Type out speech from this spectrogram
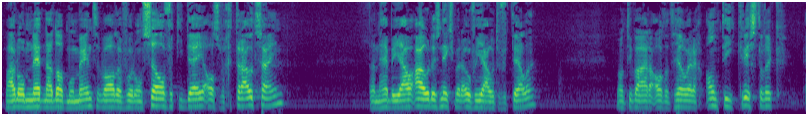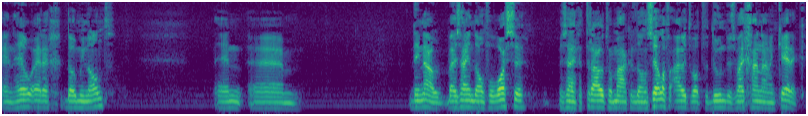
waarom net na dat moment? We hadden voor onszelf het idee, als we getrouwd zijn, dan hebben jouw ouders niks meer over jou te vertellen. Want die waren altijd heel erg anti-christelijk en heel erg dominant. En uh, ik denk, nou, wij zijn dan volwassen, we zijn getrouwd, we maken dan zelf uit wat we doen, dus wij gaan naar een kerk.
